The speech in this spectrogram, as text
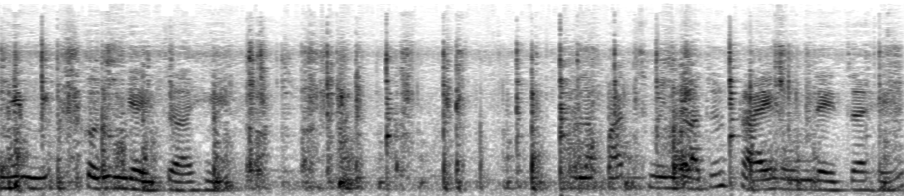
टाकून हे मिक्स करून घ्यायचं आहे. मला पाच मिनिट अजून फ्राय होऊन द्यायचं आहे.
